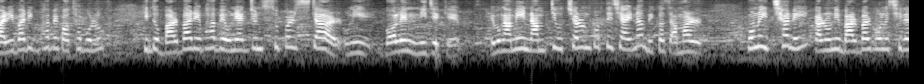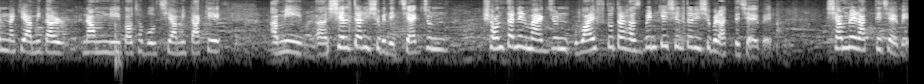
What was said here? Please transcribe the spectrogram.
পারিবারিকভাবে কথা বলুক, কিন্তু বারবার এভাবে উনি একজন সুপারস্টার উনি বলেন নিজেকে। এবং আমি এই নামটি উচ্চারণ করতে চাই না বিকজ আমার কোনো ইচ্ছা নেই, কারণ উনি বারবার বলেছিলেন নাকি আমি তার নাম নিয়ে কথা বলছি, আমি তাকে, আমি শেল্টার হিসেবে দেখছি। একজন সন্তানের মা, একজন ওয়াইফ তো তার হাজব্যান্ডকে শেল্টার হিসেবে রাখতে চাইবে, সামনে রাখতে চাইবে।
